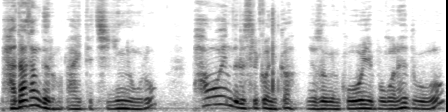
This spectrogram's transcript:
바다 상대로 light jigging용으로 파워핸들을 쓸 거니까 이 녀석은 고이 복원해두고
